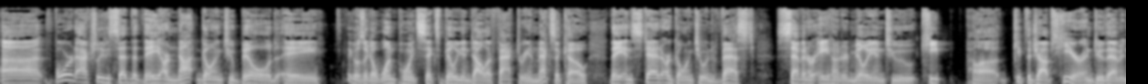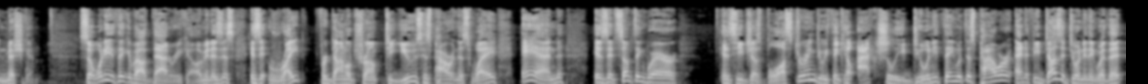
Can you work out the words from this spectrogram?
uh, Ford actually said that they are not going to build a, I think it was like a $1.6 billion factory in Mexico. They instead are going to invest seven or 800 million to keep, uh, keep the jobs here and do them in Michigan. So what do you think about that, Rico? I mean, is this, is it right for Donald Trump to use his power in this way? And is it something where is he just blustering? Do we think he'll actually do anything with this power? And if he doesn't do anything with it,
